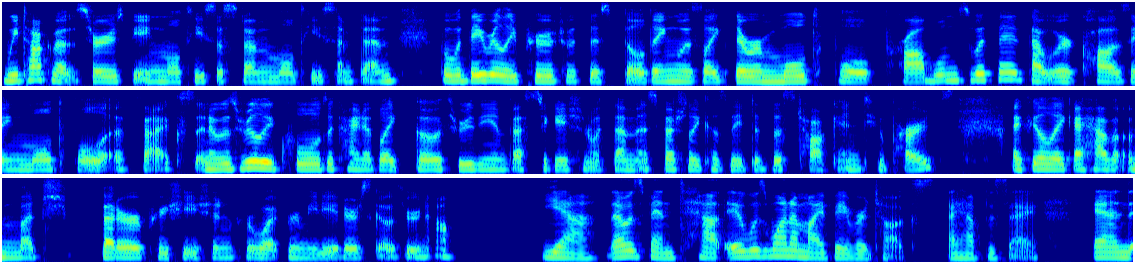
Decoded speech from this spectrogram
we talk about CIRS being multi-system multi-symptom but what they really proved with this building was like there were multiple problems with it that were causing multiple effects and it was really cool to kind of like go through the investigation with them especially because they did this talk in two parts. I feel like i have a much better appreciation for what remediators go through now yeah, that was fantastic. It was one of my favorite talks, I have to say. And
